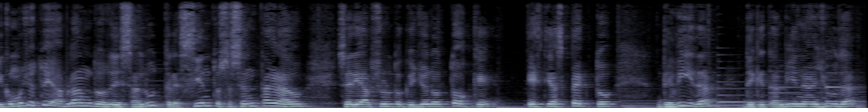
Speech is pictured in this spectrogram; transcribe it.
Y como yo estoy hablando de salud 360 grados, sería absurdo que yo no toque este aspecto de vida, de que también ayuda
